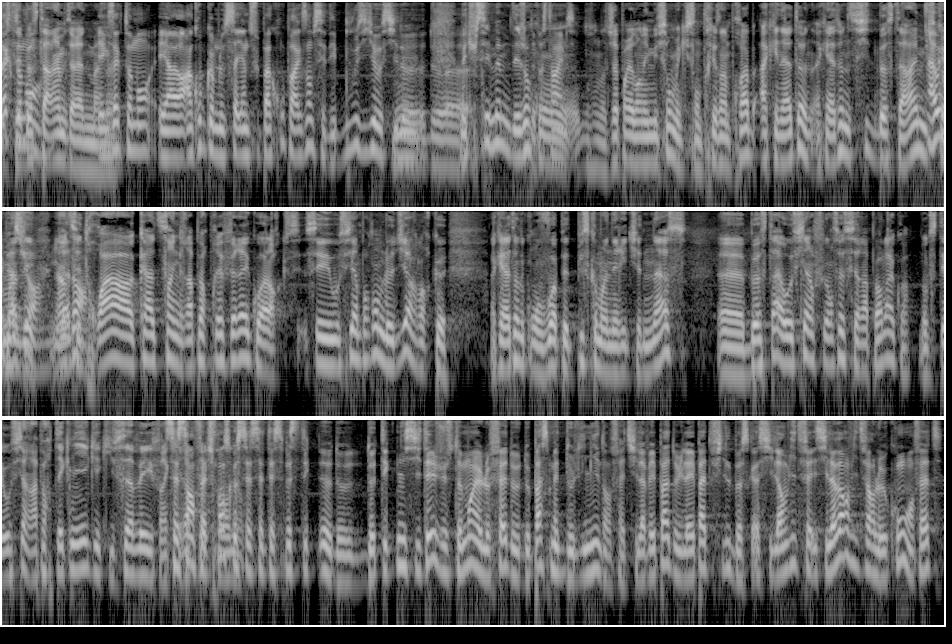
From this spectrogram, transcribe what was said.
Exactement. Busta Rhymes et Redman. ouais. Exactement. Et euh, un groupe comme le Science Super Crew, par exemple, c'est des bousiers aussi de, Mm. de- Mais tu sais, même des gens de Rhymes. dont on a déjà parlé dans l'émission, mais qui sont très improbables, Akhenaton. Akhenaton cite Busta Rhymes Ah oui, comme un, sûr, des, il un de ses adore. 3, 4, 5 rappeurs préférés, quoi. Alors c'est aussi important de le dire, alors que Akhenaton, qu'on voit peut-être plus comme un héritier de Nas, euh, Busta a aussi influencé ces rappeurs-là, quoi. Donc c'était aussi un rappeur technique et qui savait. C'est ça en fait. Je pense que c'est cette espèce de, de technicité justement et le fait de ne pas se mettre de limite en fait. Il avait pas de, il avait pas de fil parce que s'il envie de faire- s'il avait envie de faire le con en fait,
